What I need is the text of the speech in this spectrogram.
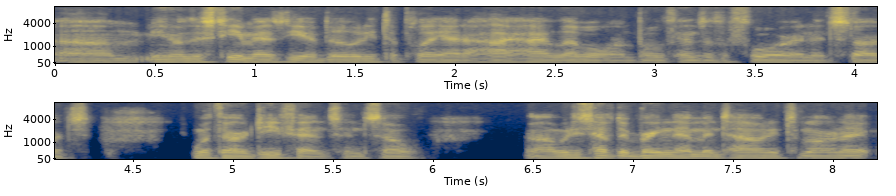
um, you know, this team has the ability to play at a high, high level on both ends of the floor, and it starts with our defense. And so uh, we just have to bring that mentality tomorrow night.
